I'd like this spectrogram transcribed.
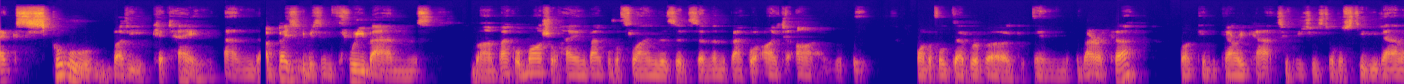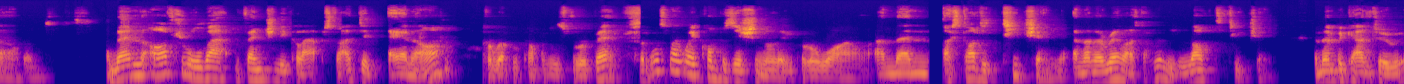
ex school buddy Kit Hain. And I basically was in three bands uh, a band called Marshall Hain, a band called The Flying Lizards, and then a band called Eye to Eye with the wonderful Deborah Berg in America, working with Gary Katz, who produced all the Steely Dan albums. And then after all that eventually collapsed, I did A&R for record companies for a bit. But was my way compositionally for a while. And then I started teaching, and then I realized I really loved teaching, and then began to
